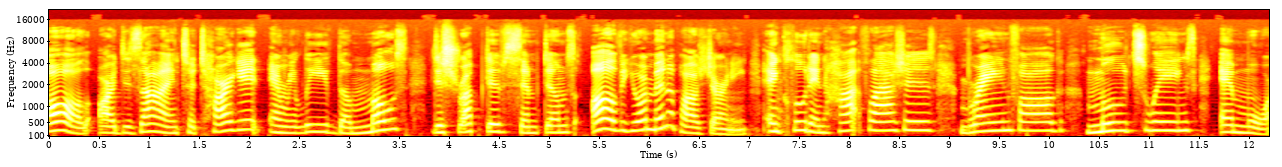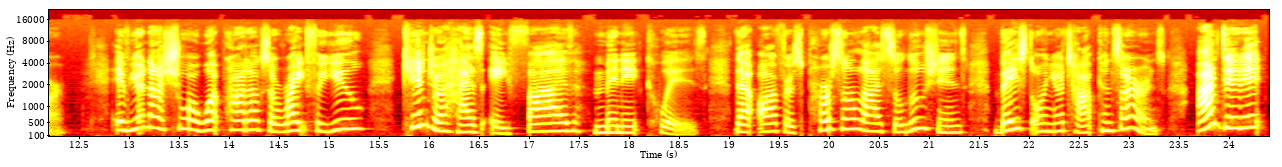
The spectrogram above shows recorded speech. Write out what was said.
All are designed to target and relieve the most disruptive symptoms of your menopause journey, including hot flashes, brain fog, mood swings, and more. If you're not sure what products are right for you, Kindra has a five minute quiz that offers personalized solutions based on your top concerns. I did it.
